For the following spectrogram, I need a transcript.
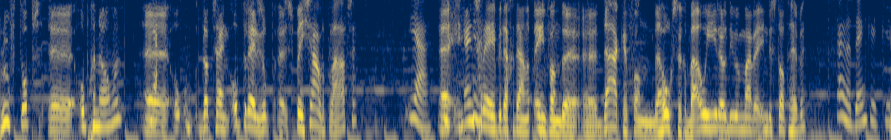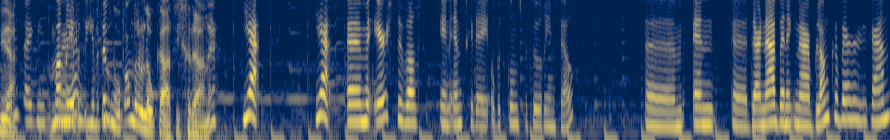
rooftops eh, opgenomen. Eh, Ja. op- op- dat zijn optredens op speciale plaatsen. Ja, in Enschede heb je dat gedaan op een van de daken van de hoogste gebouwen hier die we maar in de stad hebben. ja dat denk ik. Ik Ja. weet het eigenlijk niet. Maar, maar je, ja. hebt het, je hebt het ook nog op andere locaties gedaan, hè? Ja, ja mijn eerste was in Enschede op het conservatorium zelf. Ehm, en eh, daarna ben ik naar Blankenbergen gegaan.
